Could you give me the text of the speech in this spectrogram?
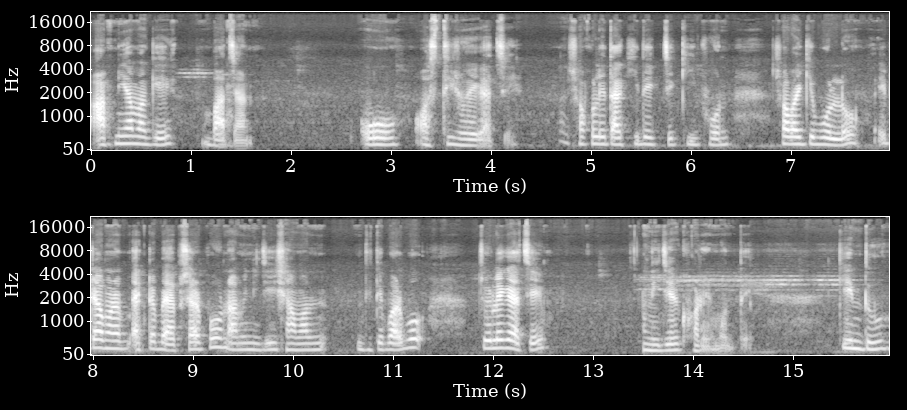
আপনি আমাকে বাঁচান। ও অস্থির হয়ে গেছে। সকলে তাকিয়ে দেখছে কী ফোন। সবাইকে বলল, এটা আমার একটা ব্যবসার ফোন, আমি নিজেই সামাল দিতে পারব। চলে গেছে নিজের ঘরের মধ্যে। কিন্তু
